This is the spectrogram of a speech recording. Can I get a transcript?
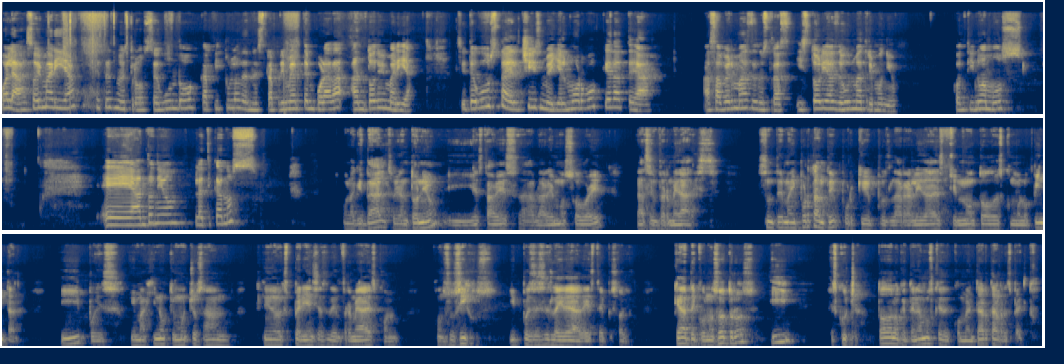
Hola, soy María. Este es nuestro segundo capítulo de nuestra primera temporada, Antonio y María. Si te gusta el chisme y el morbo, quédate a, a saber más de nuestras historias de un matrimonio. Continuamos. Eh, Antonio, platícanos. Hola, ¿qué tal? Soy Antonio y esta vez hablaremos sobre las enfermedades. Es un tema importante porque pues la realidad es que no todo es como lo pintan y pues imagino que muchos han tenido experiencias de enfermedades con, con sus hijos. Y pues esa es la idea de este episodio. Quédate con nosotros y escucha todo lo que tenemos que comentarte al respecto.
